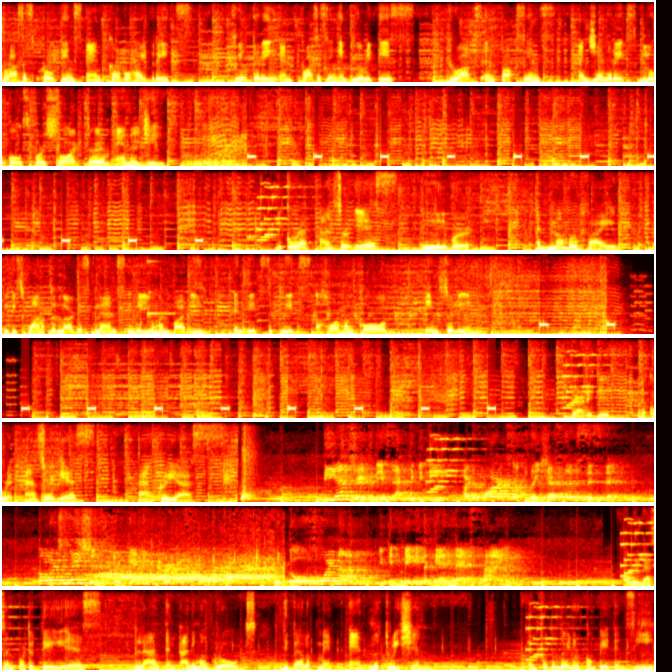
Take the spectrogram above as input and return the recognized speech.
processed proteins and carbohydrates, filtering and processing impurities, drugs and toxins, and generates glucose for short-term energy. Correct answer is liver. And number 5. It is one of the largest glands in the human body and it secretes a hormone called insulin. Very good. The correct answer is pancreas. The answer to this activity are the parts of the digestive system. Congratulations for getting the perfect score. For those who are not, you can make it again next time. Our lesson for today is plant and animal growth, development, and nutrition. And for the learning competency,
